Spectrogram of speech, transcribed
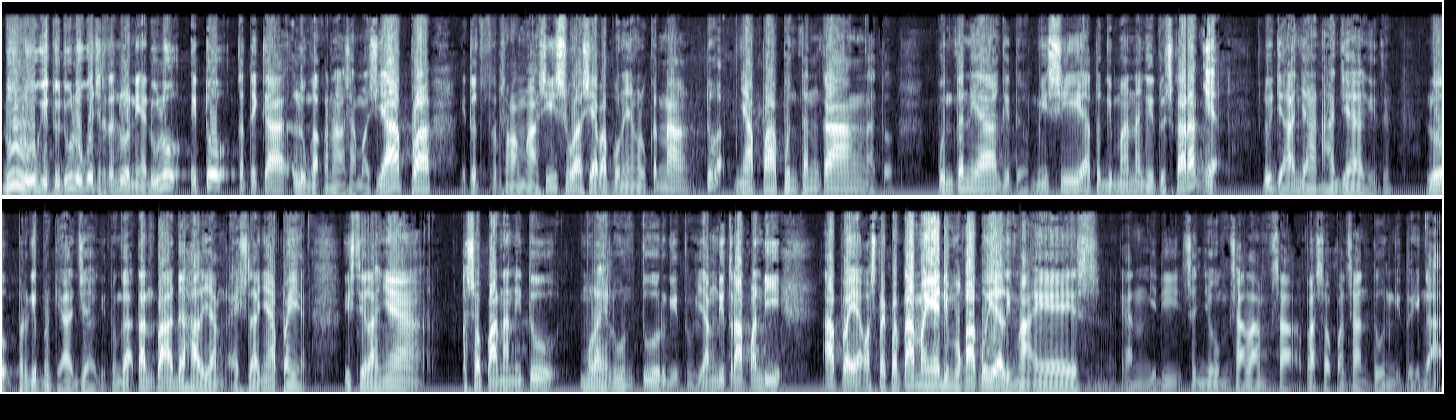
dulu gitu dulu gue cerita dulu nih ya dulu itu ketika lu nggak kenal sama siapa itu tetap sama mahasiswa siapa pun yang lu kenal tuh nyapa punten kang atau punten ya gitu misi atau gimana gitu sekarang ya lu jalan-jalan aja gitu. Lu pergi-pergi aja gitu. Nggak tanpa ada hal yang istilahnya apa ya? Istilahnya kesopanan itu mulai luntur gitu. Yang diterapkan di apa ya ospek pertama ya di mukaku ya 5S kan. Jadi senyum salam sa- apa sopan santun gitu. Ya nggak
